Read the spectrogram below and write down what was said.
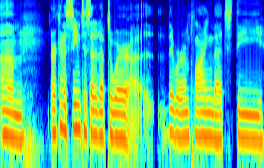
um or kind of seemed to set it up to where uh, they were implying that the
